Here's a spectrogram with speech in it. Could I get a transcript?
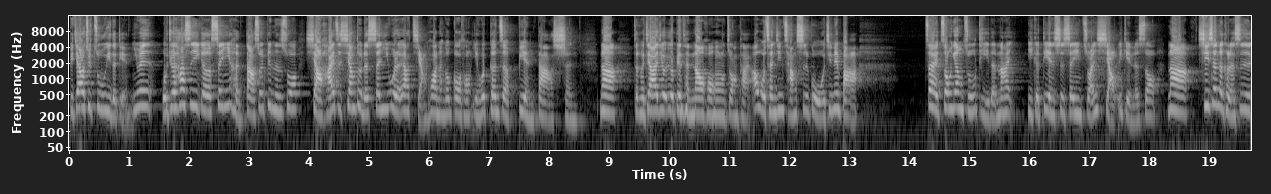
比较去注意的点，因为我觉得它是一个声音很大，所以变成说小孩子相对的声音，为了要讲话能够沟通，也会跟着变大声。那整个家又又变成闹哄哄的状态。啊，我曾经尝试过，我今天把在中央主体的那。一个电视声音转小一点的时候，那牺牲的可能是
